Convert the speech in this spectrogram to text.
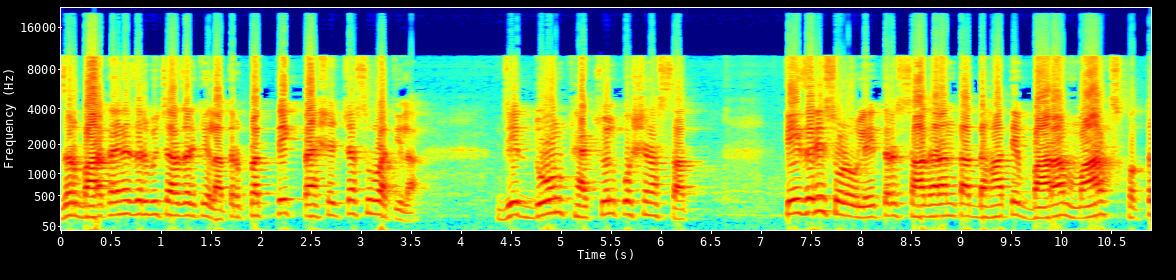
जर बारकाईने जर विचार जर केला तर प्रत्येक पॅसेजच्या सुरुवातीला जे दोन फॅक्च्युअल क्वेश्चन असतात ते जरी सोडवले तर साधारणतः दहा ते बारा मार्क्स फक्त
